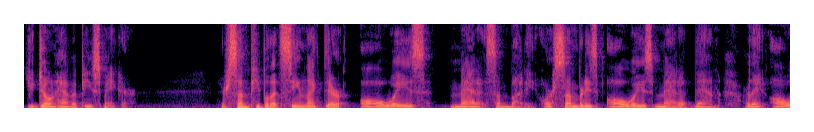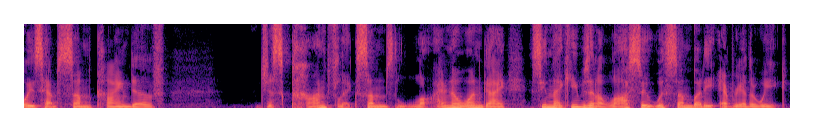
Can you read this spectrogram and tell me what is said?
you don't have a peacemaker. There's some people that seem like they're always mad at somebody, or somebody's always mad at them, or they always have some kind of just conflict. Some I know one guy it seemed like he was in a lawsuit with somebody every other week.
